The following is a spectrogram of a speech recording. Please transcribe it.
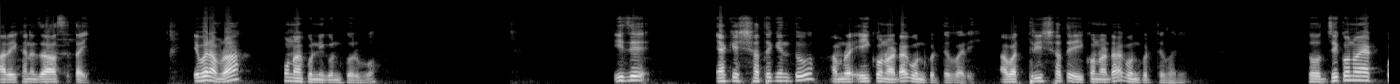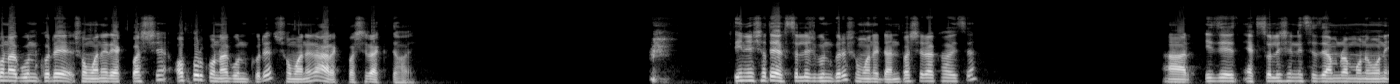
আর এখানে যা আছে তাই। এবার আমরা কোনাকুনি গুণ করব। এই যে একের সাথে কিন্তু আমরা এই কোনাটা গুণ করতে পারি, আবার ত্রির সাথে এই কোনাটা গুণ করতে পারি। তো যে কোনো এক কোনা গুণ করে সমানের এক পাশে, অপর কোনা গুণ করে সমানের আর এক পাশে রাখতে হয়। তিনের সাথে একচল্লিশ গুণ করে সমানের ডান পাশে রাখা হয়েছে। আর এই যে একচল্লিশের নিচে যে আমরা মনে মনে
